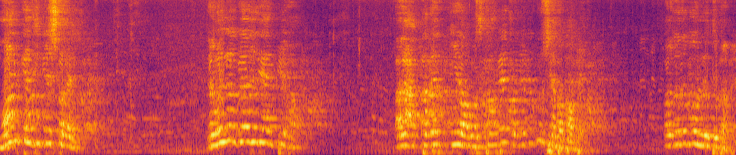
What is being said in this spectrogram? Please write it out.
মনকে জিজ্ঞেস করেন যে অন্য কেউ যদি এমপি হয় তাহলে আপনাদের কি অবস্থা হবে? কতটুকু সেবা পাবে? কতটুকু উন্নতি পাবে?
